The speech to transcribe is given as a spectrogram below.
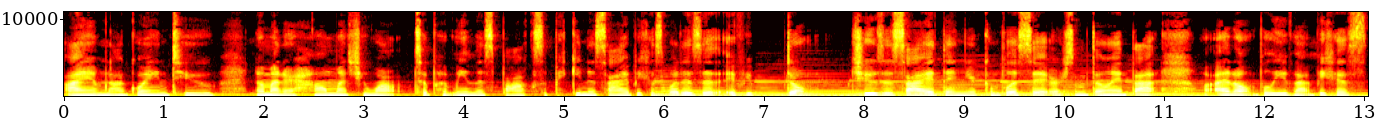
I am not going to, no matter how much you want to put me in this box of picking a side, because what is it if you don't choose a side, then you're complicit or something like that? Well, I don't believe that because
